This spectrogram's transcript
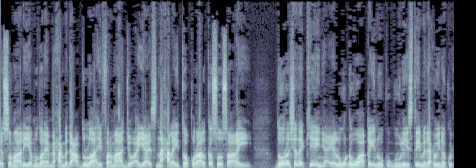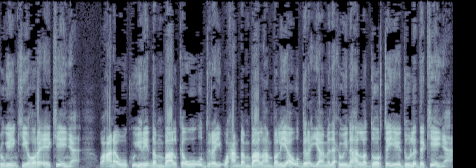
ee soomaaliya mudane maxamed cabdulaahi farmaajo ayaa isna xalayto qoraal ka soo saaray. Doorashada kenya ee lagu dhawaaqay inuu ku guulaystay madaxweyne ku-xigeenkii hore ee kenya waxaana uu ku yidhi dhambaalka uu u diray waxaan dhambaal hambalyaa u dirayaa madaxweynaha la doortay ee dowladda kenya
